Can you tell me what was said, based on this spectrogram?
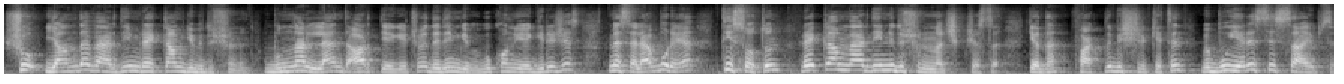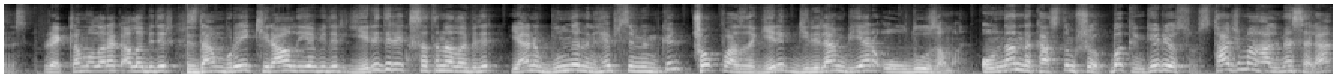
Şu yanda verdiğim reklam gibi düşünün. Bunlar land art diye geçiyor. Dediğim gibi bu konuya gireceğiz. Mesela buraya Tissot'un reklam verdiğini düşünün açıkçası. Ya da farklı bir şirketin ve bu yere siz sahipsiniz. Reklam olarak alabilir. Sizden burayı kiralayabilir. Yeri direkt satın alabilir. Yani bunların hepsi mümkün. Çok fazla gelip girilen bir yer olduğu zaman. Ondan da kastım şu. Bakın görüyorsunuz. Taj Mahal mesela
